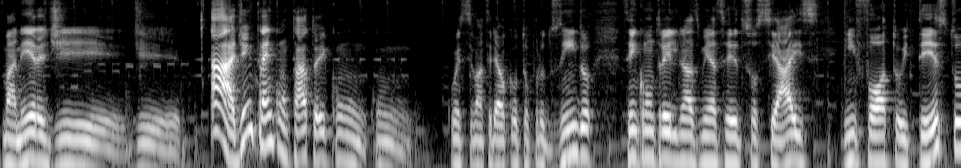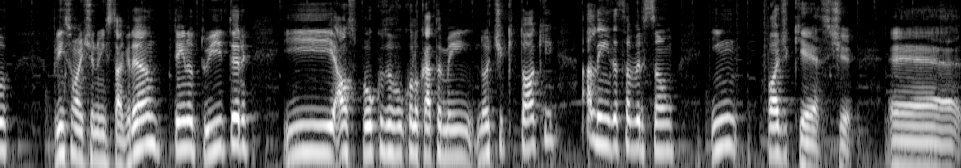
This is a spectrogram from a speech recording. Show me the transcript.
maneira de. de ah, de entrar em contato aí com, com, com esse material que eu tô produzindo. Você encontra ele nas minhas redes sociais, em foto e texto, principalmente no Instagram, tem no Twitter e aos poucos eu vou colocar também no TikTok, além dessa versão em podcast. É,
